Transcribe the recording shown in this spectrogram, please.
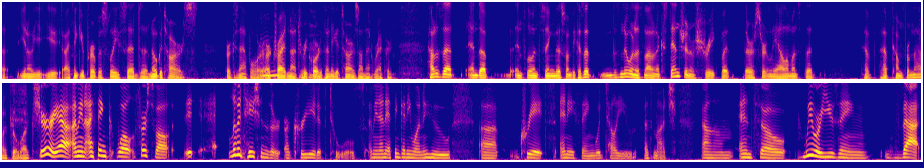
Uh, you know, you, you I think you purposely said uh, no guitars, for example, or, or Mhm. tried not to record Mhm. with any guitars on that record. How does that end up influencing this one? Because that, this new one is not an extension of Shriek, but there are certainly elements that have, have come from that. I feel like. Sure, yeah. I mean, I think, well, first of all, it, limitations are, are creative tools. I mean, I think anyone who uh, creates anything would tell you as much. Um, and so we were using that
